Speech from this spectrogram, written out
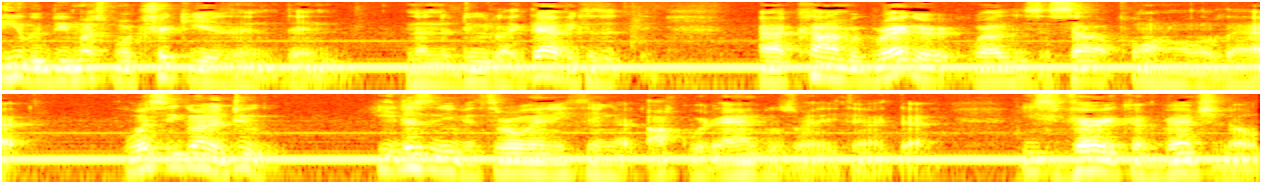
he would be much more trickier than than than a dude like that because uh, Conor McGregor, while he's a southpaw and all of that, what's he gonna do? He doesn't even throw anything at awkward angles or anything like that. He's very conventional,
